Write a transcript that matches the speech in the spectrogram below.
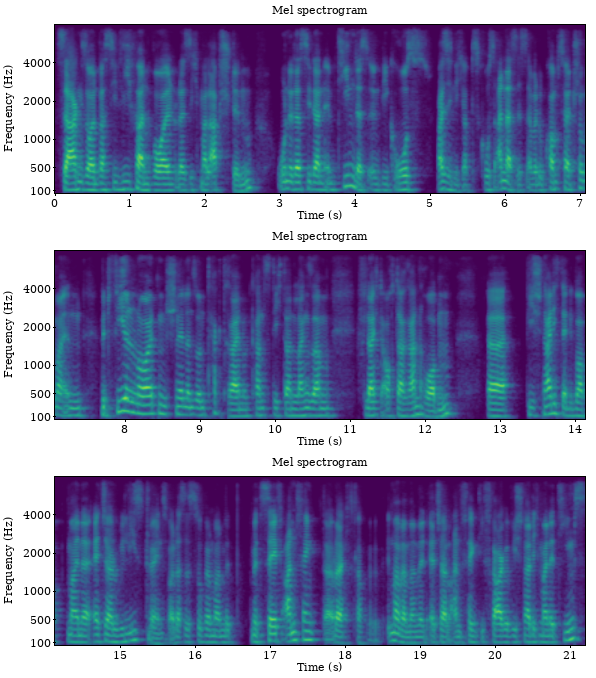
sagen sollen, was sie liefern wollen oder sich mal abstimmen, ohne dass sie dann im Team das irgendwie groß, weiß ich nicht, ob das groß anders ist, aber du kommst halt schon mal in, mit vielen Leuten schnell in so einen Takt rein und kannst dich dann langsam vielleicht auch daran robben. Äh, wie schneide ich denn überhaupt meine Agile Release Trains? Weil das ist so, wenn man mit, mit Safe anfängt, oder ich glaube, immer wenn man mit Agile anfängt, die Frage, wie schneide ich meine Teams?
